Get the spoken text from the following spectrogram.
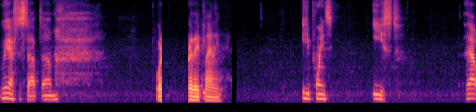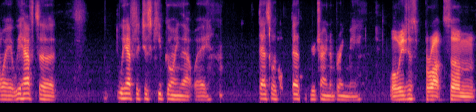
we have to stop them. What are they planning? He points east. That way. We have to we have to just keep going that way. That's what that's what you're trying to bring me. Well, we just brought some,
